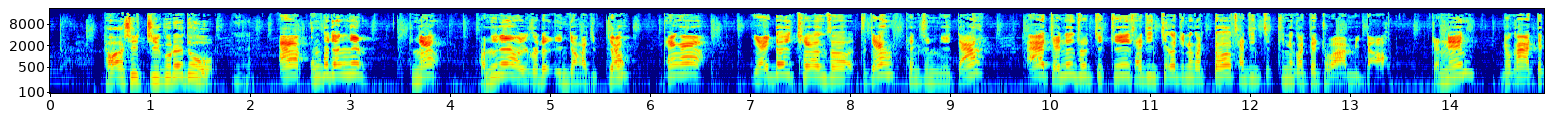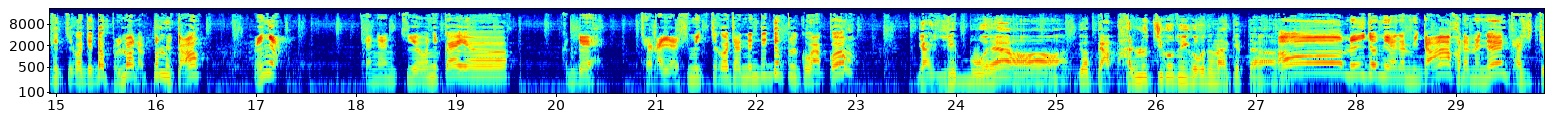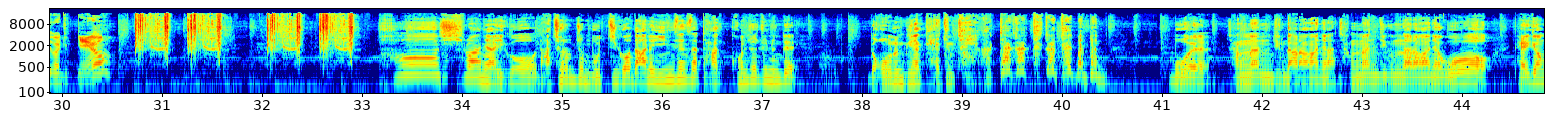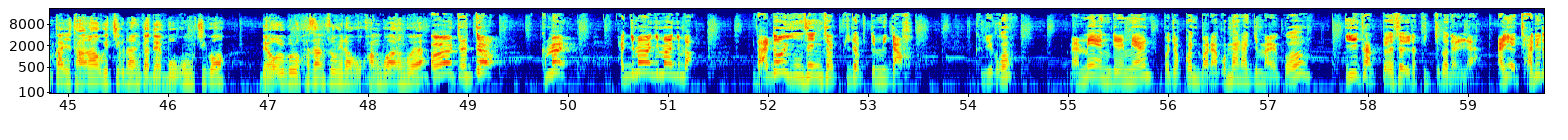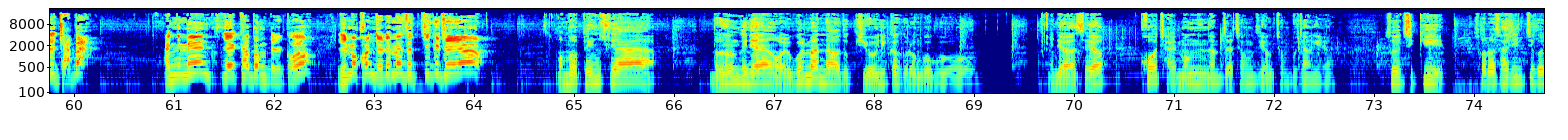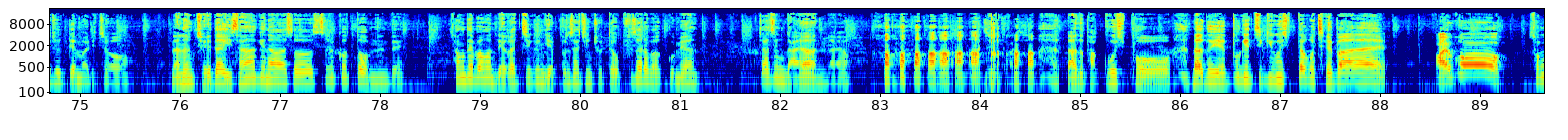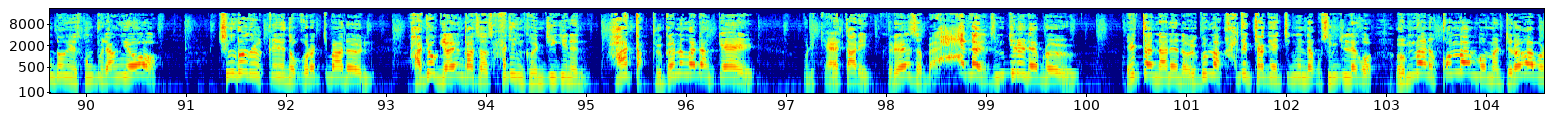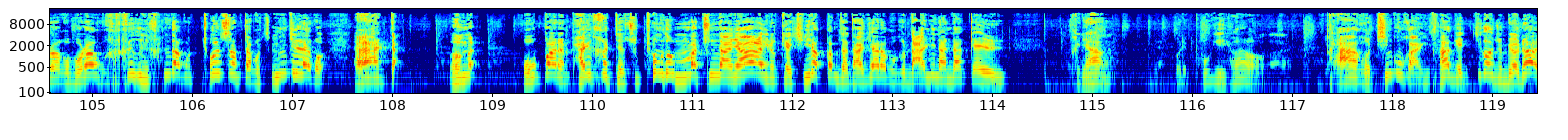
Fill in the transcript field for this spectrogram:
다시 찍으래도. 예. 아, 공부장님. 그냥 본인의 얼굴을 인정하십시오. 팽아, 열도의 최연소 부장 팽수입니다. 아, 저는 솔직히 사진 찍어주는 것도 사진 찍히는 것도 좋아합니다. 저는 누가 어떻게 찍어줘도 불만 없습니다. 왜냐? 저는 귀여우니까요. 근데 제가 열심히 찍어줬는데도 불구하고 야 이게 뭐야? 이거 발로 찍어도 이거보다 낫겠다. 어 메이저 미안합니다. 그러면은 다시 찍어줄게요. 하 실화냐 이거? 나처럼 좀 못 찍어? 나는 인생사 다 건져주는데 너는 그냥 대충 찰칵찰칵찰칵찰칵 뭐해? 장난 지금 나랑 하냐? 장난 지금 나랑 하냐고? 배경까지 다 나오게 찍으라니까 내 모공 찍어? 내 얼굴 화산송이라고 광고하는 거야? 어 됐어. 그만. 하지마 하지마 하지마. 나도 인생샷 필요 없습니다. 그리고 맘에 안 들면 무조건 뭐라고만 하지 말고 이 각도에서 이렇게 찍어달라. 아예 자리를 잡아. 아니면 셀카봉 들고 리모컨 누르면서 찍으세요. 어머 펭수야. 너는 그냥 얼굴만 나와도 귀여우니까 그런 거고. 안녕하세요. 코 잘 먹는 남자 정지영 정부장이에요. 솔직히 서로 사진 찍어줄 때 말이죠 나는 죄다 이상하게 나와서 쓸 것도 없는데 상대방은 내가 찍은 예쁜 사진 좋다고 푸사를 바꾸면 짜증 나요 안 나요? 나도 바꾸고 싶어. 나도 예쁘게 찍히고 싶다고 제발. 아이고 성동이 성부장이요. 친구들끼리도 그렇지만은 가족 여행 가서 사진 건지기는 하다 불가능하단 게. 우리 개딸이 그래서 맨날 승질을 내버려. 일단 나는 얼굴만 가득 차게 찍는다고 승질내고 엄마는 꽃만 보면 들어가 보라고 보라고 한다고 촌스럽다고 승질내고 아따 엄마 오빠는 발끝에 수평도 못 맞춘다냐 이렇게 시력 검사 다시 하라고 그 난리 난다께 그냥 우리 포기해요 가고 친구가 이상하게 찍어주면은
